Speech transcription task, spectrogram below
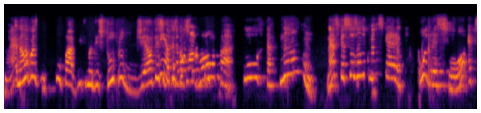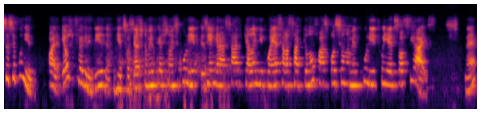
Não é? Não é coisa de culpar a vítima de estupro de ela ter Sim, sido responsável. com uma roupa curta. Não! Né? As pessoas andam como elas querem. O agressor é que precisa ser punido. Olha, eu já fui agredida em redes sociais também por questões políticas. E é engraçado que ela me conhece, ela sabe que eu não faço posicionamento político em redes sociais. Né?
